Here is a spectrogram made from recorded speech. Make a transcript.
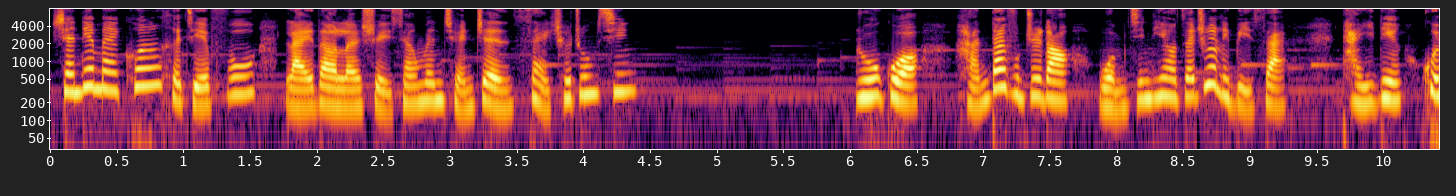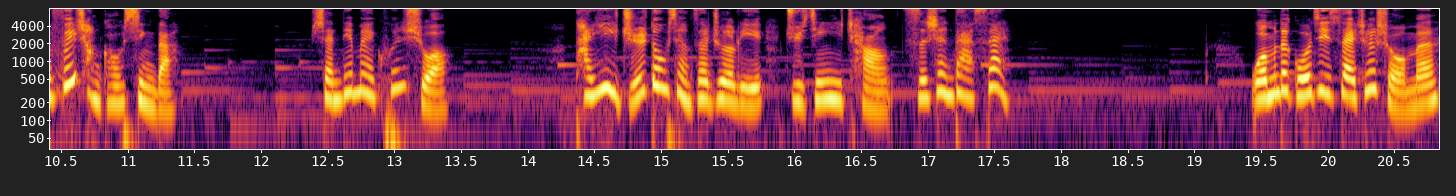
闪电麦昆和杰夫来到了水乡温泉镇赛车中心。如果韩大夫知道我们今天要在这里比赛，他一定会非常高兴的。闪电麦昆说。他一直都想在这里举行一场慈善大赛。我们的国际赛车手们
